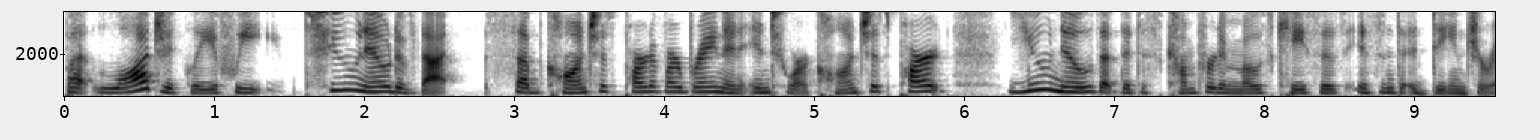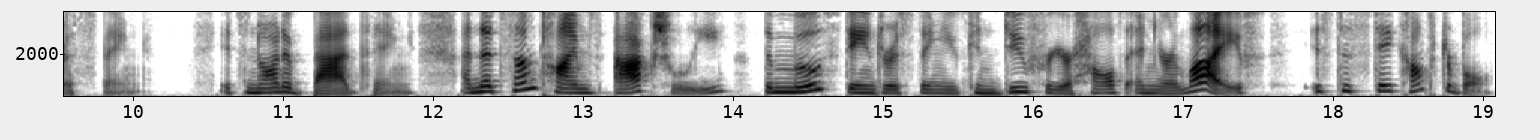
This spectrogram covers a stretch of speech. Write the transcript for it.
But logically, if we tune out of that subconscious part of our brain and into our conscious part, you know that the discomfort in most cases isn't a dangerous thing. It's not a bad thing. And that sometimes, actually, the most dangerous thing you can do for your health and your life is to stay comfortable.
